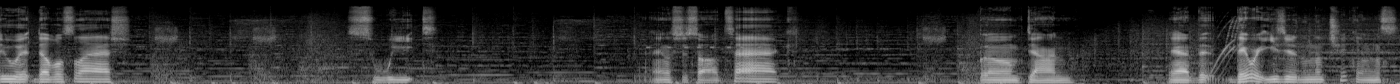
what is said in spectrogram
Do it. Double slash. Sweet. And let's just all attack. Boom. Done. Yeah, they, they were easier than the chickens.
